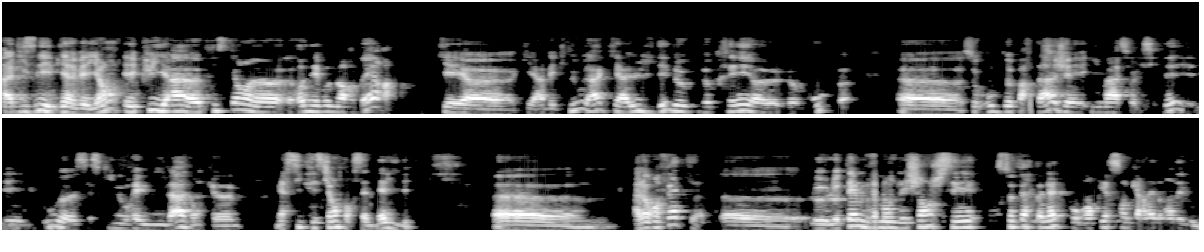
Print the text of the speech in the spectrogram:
avisés et bienveillants. Et puis, il y a Christian Renévo Norbert, qui est, qui est avec nous, là, qui a eu l'idée de, de créer le groupe, ce groupe de partage, et il m'a sollicité, et, et du coup, c'est ce qui nous réunit là. Donc, merci Christian pour cette belle idée. Euh, alors en fait, euh, le, thème vraiment de l'échange, c'est se faire connaître pour remplir son carnet de rendez-vous.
